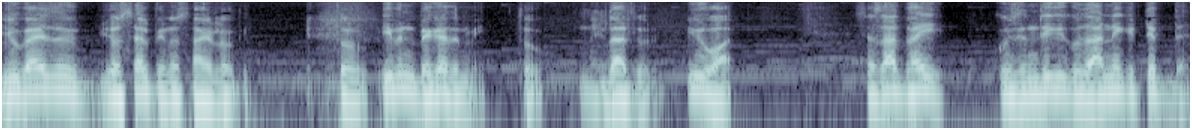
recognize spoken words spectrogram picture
you guys yourself you know Sahil Lodhi तो इवन बिगर देन मी तो। दैट्स यू आर शहजाद भाई कोई ज़िंदगी गुजारने की टिप दें।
